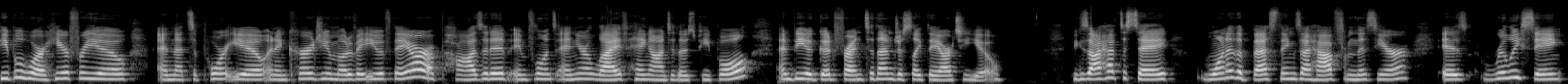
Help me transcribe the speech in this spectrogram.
People who are here for you and that support you and encourage you, and motivate you, if they are a positive influence in your life, hang on to those people and be a good friend to them just like they are to you. Because I have to say, one of the best things I have from this year is really seeing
